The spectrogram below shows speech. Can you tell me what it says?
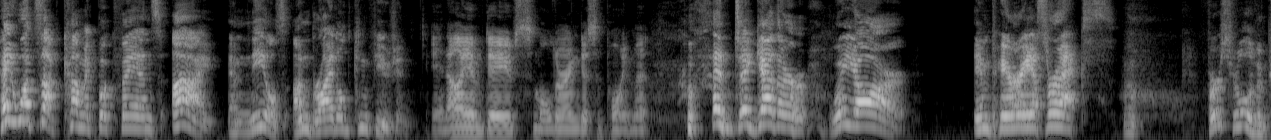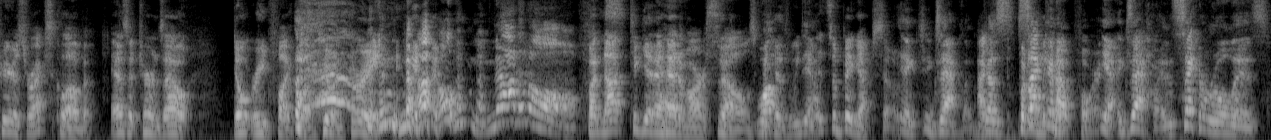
Hey, what's up, comic book fans? I am Neil's Unbridled Confusion. And I am Dave's smoldering disappointment. and together we are Imperius Rex. First rule of Imperius Rex Club, as it turns out, don't read Fight Club 2 and 3. no, not at all. But not to get ahead of ourselves, Well, because we yeah. it's a big episode. Ex- Exactly. I Because put on the second coat for it. Yeah, exactly. And second rule is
